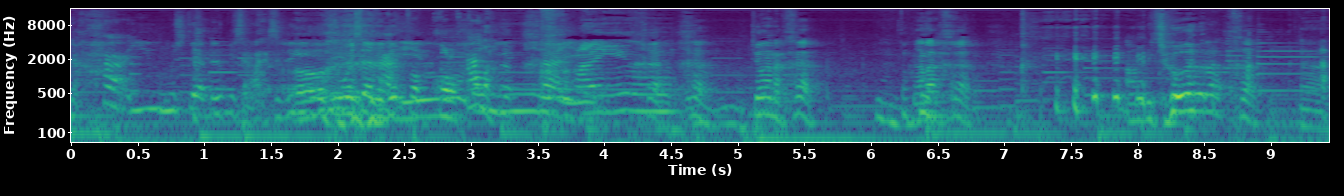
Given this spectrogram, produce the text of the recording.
hayu mesti ada bisa asli. Oh, mesti ada dia Hayu. Hayu. nak khat. Ngalah khat. Ambil khat. Nah,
